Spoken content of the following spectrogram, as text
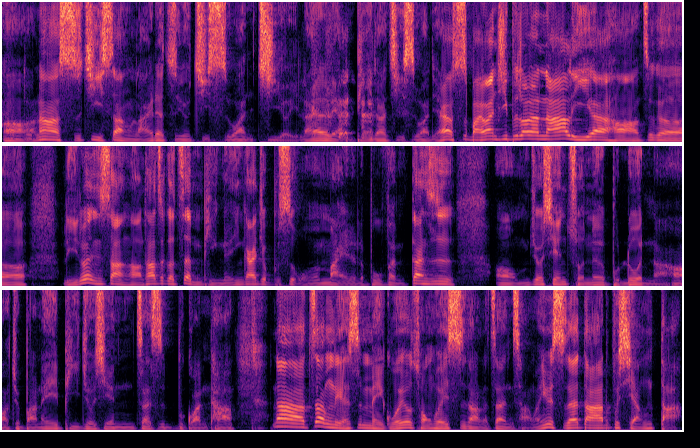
啊，那实际上来的只有几十万剂而已，来了两批，那几十万剂还有四百万剂不知道在哪里啊？哈，这个理论上哈，它这个赠品呢，应该就不是我们买了的部分。但是哦，我们就先存而不论了哈，就把那一批就先暂时不管它。那重点是美国又重回施打的战场嘛？因为实在大家都不想打，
